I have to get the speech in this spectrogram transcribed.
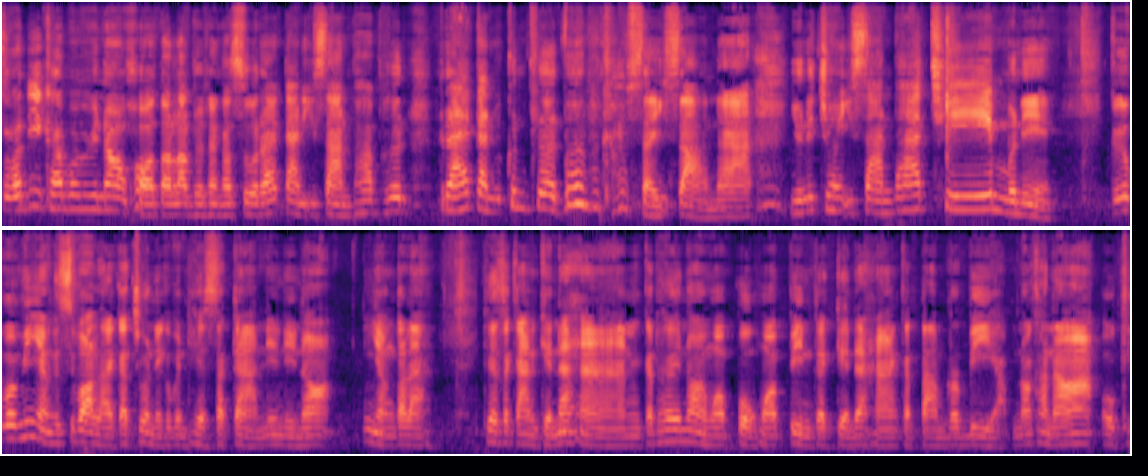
สวัสดีครับพ่อพี่น้องขอต้อนรับทุกท่านเข้าสู่รายการอีสานพาเพื่อนรายการขึ้นเพลิดเพลินมันก็ใส่อีสานนะ อยู่ในช่วงอีสานพาชิมมื้อนี้ก็บ่มีหยังสิบอกหลายกับช่วงนี้ก็เป็นเทศกาลนี่นี่เนาะอิหยังก็ล่ะเทศกาลเกณฑ์อาหารกระเทยน้อยหัวโปกหัวปิ่นกับเกณฑ์อาหารกันตามระเบียบเนาะค่ะเนาะโอเค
